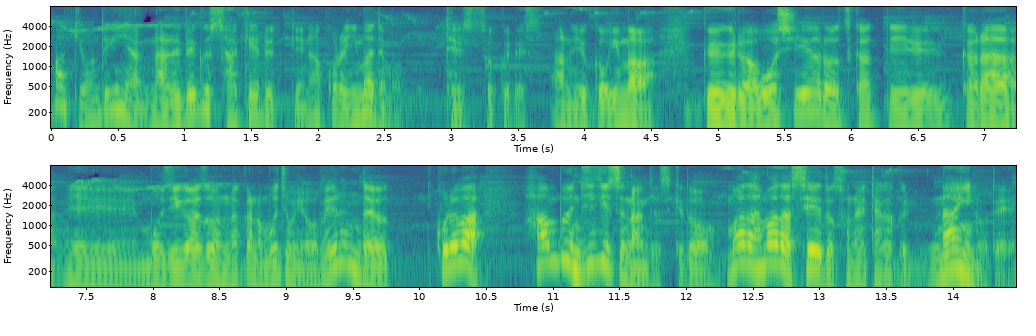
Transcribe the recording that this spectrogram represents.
まあ基本的にはなるべく避けるっていうのはこれは今でも鉄則です。あのよく今は Google は OCR を使っているから、えー、文字画像の中の文字も読めるんだよ。これは半分事実なんですけど、まだまだ精度そんなに高くないので、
